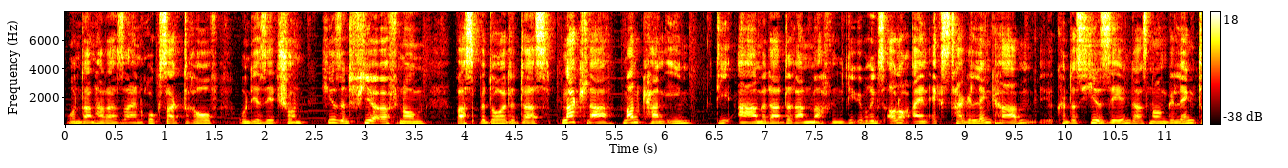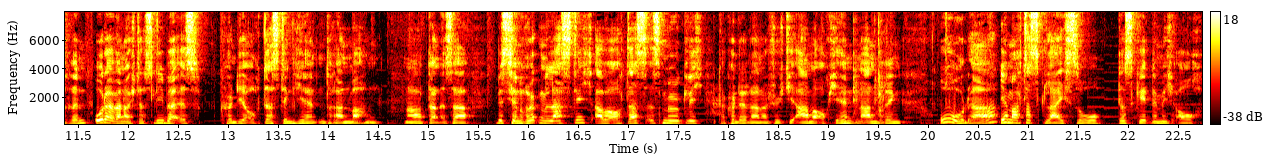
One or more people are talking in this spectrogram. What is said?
und dann hat er seinen Rucksack drauf und ihr seht schon, hier sind vier Öffnungen. Was bedeutet das? Na klar, man kann ihm die Arme da dran machen, die übrigens auch noch ein extra Gelenk haben. Ihr könnt das hier sehen, da ist noch ein Gelenk drin. Oder wenn euch das lieber ist, könnt ihr auch das Ding hier hinten dran machen. Na, dann ist er ein bisschen rückenlastig, aber auch das ist möglich. Da könnt ihr dann natürlich die Arme auch hier hinten anbringen. Oder ihr macht das gleich so. Das geht nämlich auch.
